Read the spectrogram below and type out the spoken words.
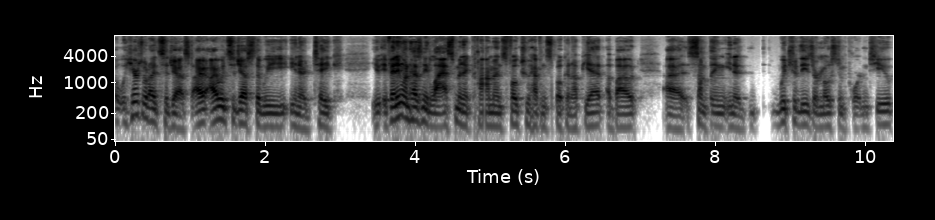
well, here's what I'd suggest. I, I would suggest that we, you know, take if anyone has any last minute comments, folks who haven't spoken up yet about uh, something, you know, which of these are most important to you,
